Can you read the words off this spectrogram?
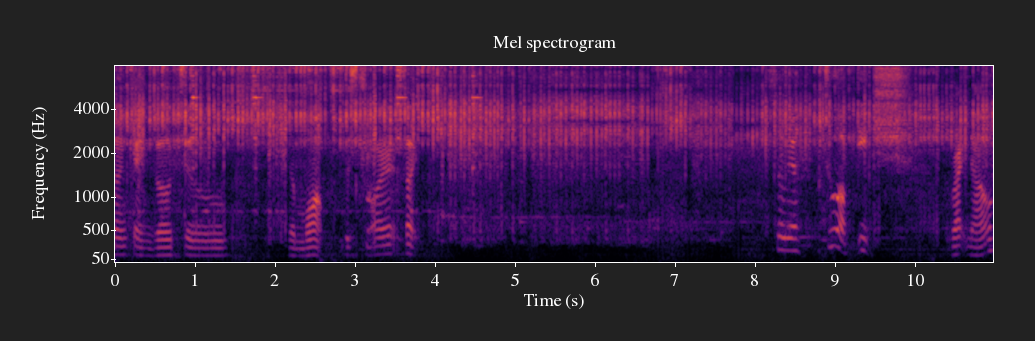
Can go to the mob destroyer side. So we have two of each right now.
